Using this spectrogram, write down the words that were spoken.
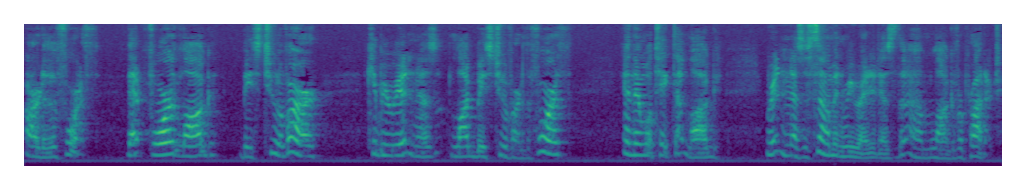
r to the fourth. That 4 log base 2 of r can be written as log base 2 of r to the fourth, and then we'll take that log written as a sum and rewrite it as the um, log of a product.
